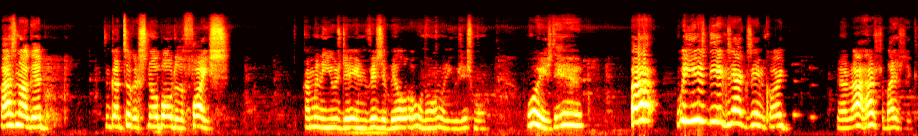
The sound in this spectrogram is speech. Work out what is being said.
that's not good. I think I took a snowball to the face. I'm gonna use the invisible. Oh no, I'm gonna use this one. What is that? Ah! We used the exact same card. Yeah, that, that's basic.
